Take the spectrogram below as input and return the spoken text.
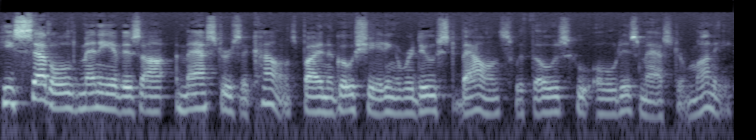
He settled many of his uh, master's accounts by negotiating a reduced balance with those who owed his master money.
